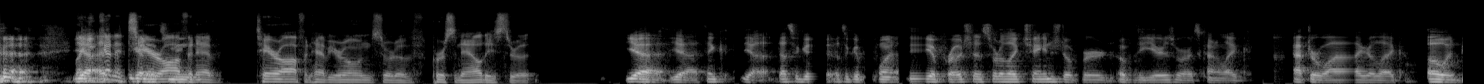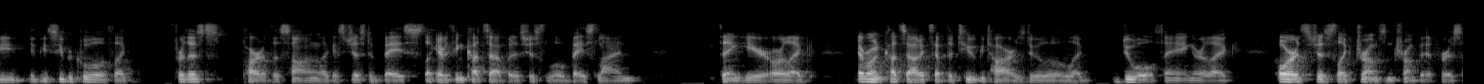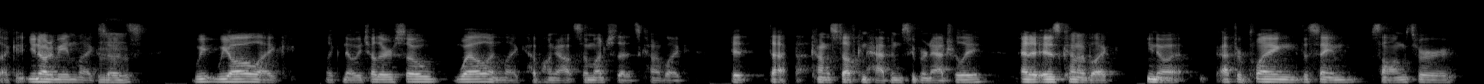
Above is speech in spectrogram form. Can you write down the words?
yeah, you kind of tear off and have tear off and have your own sort of personalities through it. Yeah, yeah, I think yeah, that's a good that's a good point. The approach has sort of like changed over over the years where it's kind of like after a while you're like, "Oh, it'd be it'd be super cool if like for this part of the song like it's just a bass, like everything cuts out but it's just a little bass line thing here or like everyone cuts out except the two guitars do a little like dual thing or like or it's just like drums and trumpet for a second. You know what I mean? Like mm-hmm. so it's we we all like like know each other so well and like have hung out so much that it's kind of like it that kind of stuff can happen super naturally and it is kind of like you know after playing the same songs for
